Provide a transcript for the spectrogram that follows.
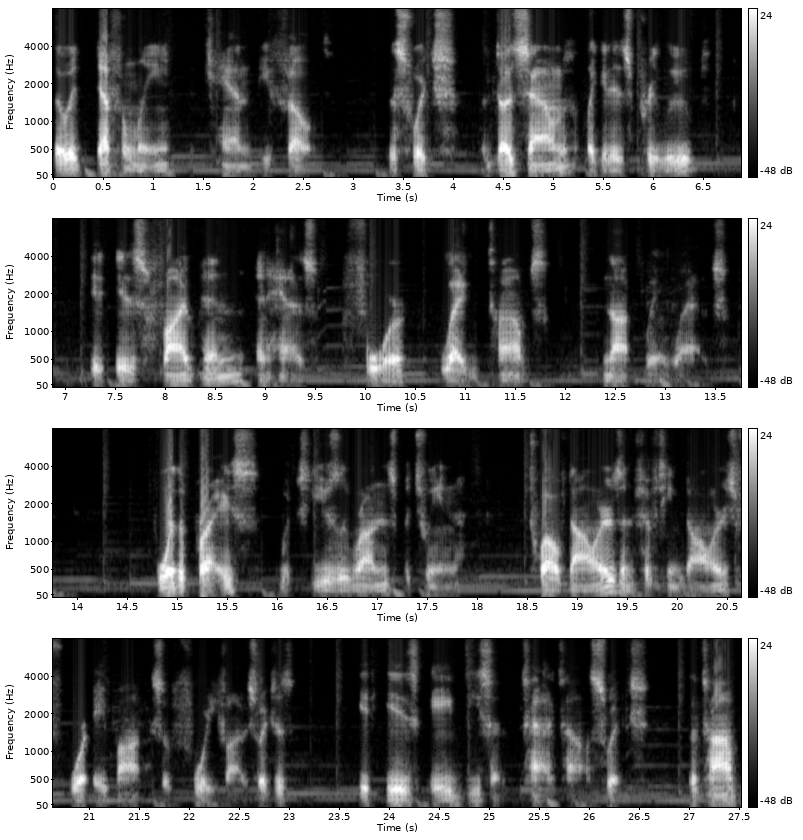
though it definitely can be felt. The switch does sound like it is pre-lubed. It is 5 pin and has four leg tops, not wing latch. For the price, which usually runs between $12 and $15 for a box of 45 switches, it is a decent tactile switch. The top,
